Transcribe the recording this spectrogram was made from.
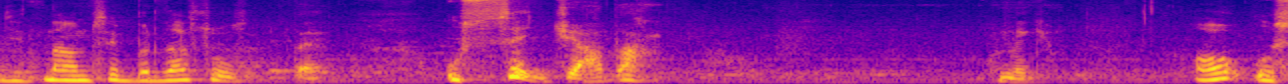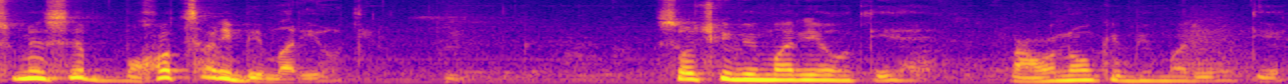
जितना हमसे बर्दाश्त हो सकता है, उससे ज़्यादा होने के। और उसमें से बहुत सारी बीमारियाँ होती हैं। सोच की बीमारियाँ होती है, भावनाओं की बीमारी होती है।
